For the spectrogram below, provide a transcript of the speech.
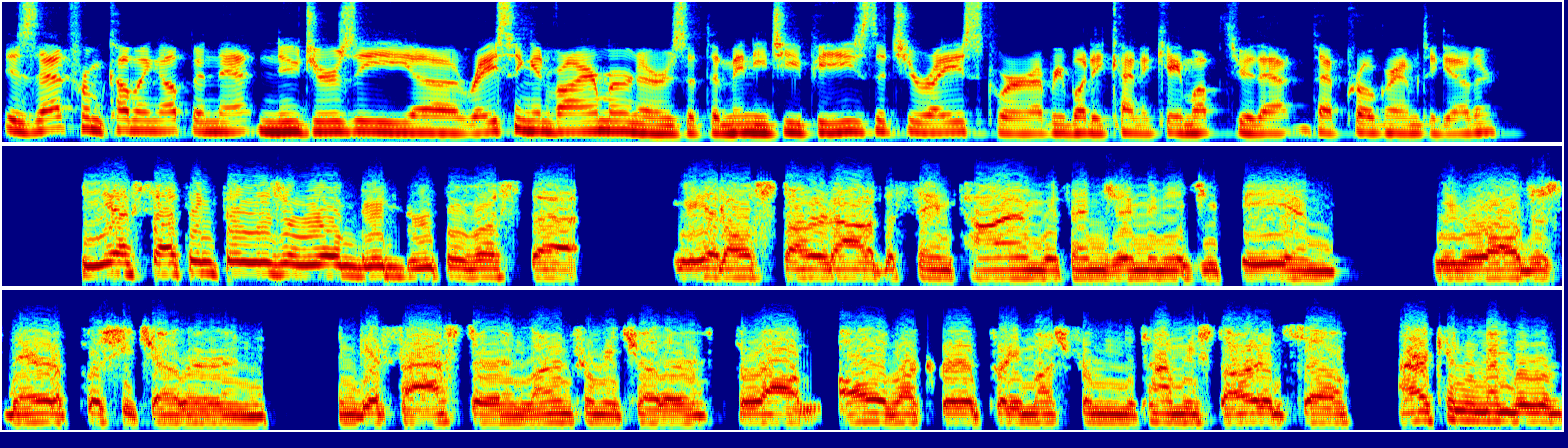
Is that from coming up in that New Jersey uh, racing environment, or is it the mini GPs that you raced, where everybody kind of came up through that that program together? Yes, I think there was a real good group of us that we had all started out at the same time with NJ Mini GP, and we were all just there to push each other and, and get faster and learn from each other throughout all of our career, pretty much from the time we started. So I can remember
